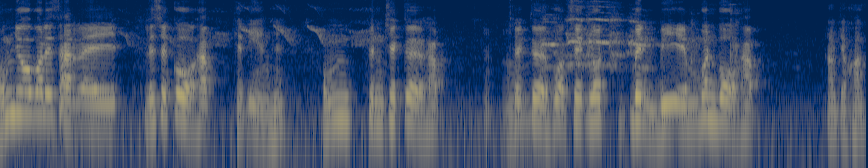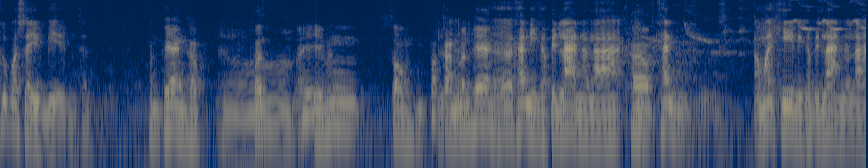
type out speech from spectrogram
ผมอยู่บริษัทไอ้เลสโก้ครับเฮ็ดอีหยังฮะผมเป็นเช็คเกอร์ครับอ๋อเช็คเกอร์พวกเช็ครถเบนซ์บีเอ็มวอนโบครับเอาเจ้าของคือบ่ใส่ BM ซั่น มันแพงครับอ๋อ เพราะไอ้มันส่องประกันมันแพง เออคันนี้ก็เป็นล้านนั่นล่ะครับคันเอามาขี่นี่ก็เป็นล้านนั่นล่ะ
